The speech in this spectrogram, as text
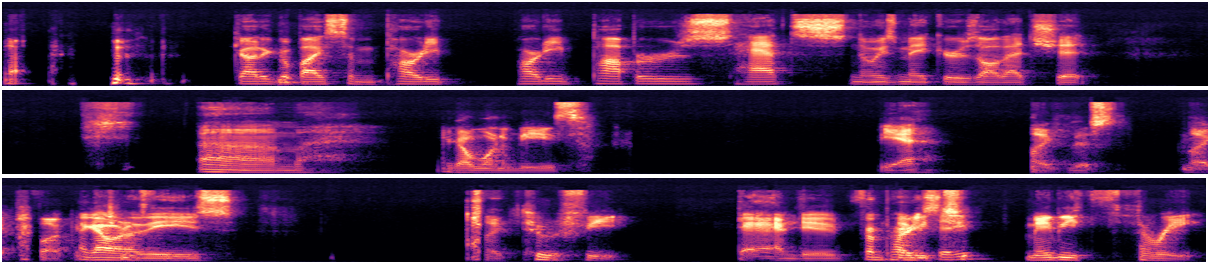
Gotta go buy some party party poppers, hats, noisemakers, all that shit. Um, I got one of these, yeah, like this, like fucking. I got one of feet, these. like two feet, Damn, dude, from Party maybe City. two- maybe three.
